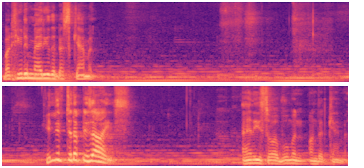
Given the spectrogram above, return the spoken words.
but he didn't marry the best camel. He lifted up his eyes and he saw a woman on that camel.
